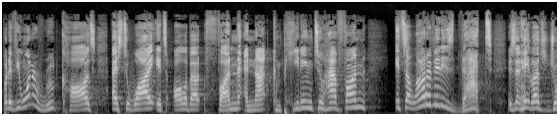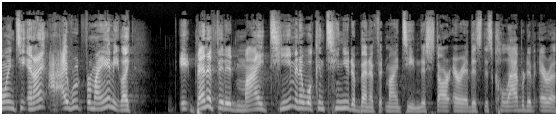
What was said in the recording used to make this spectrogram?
but if you want a root cause as to why it's all about fun and not competing to have fun, it's a lot of it is that is that hey, let's join team. And I I root for Miami like it benefited my team and it will continue to benefit my team this star era this this collaborative era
